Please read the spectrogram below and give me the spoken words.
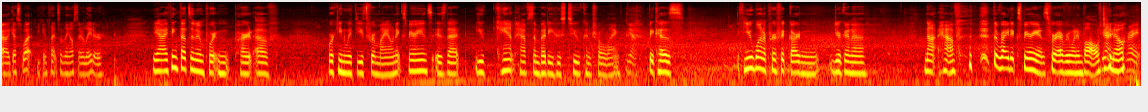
uh, guess what? You can plant something else there later. Yeah i think that's an important part of working with youth from my own experience is that you can't have somebody who's too controlling. Yeah. Because if you want a perfect garden, you're going to not have the right experience for everyone involved, right, you know? Right.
